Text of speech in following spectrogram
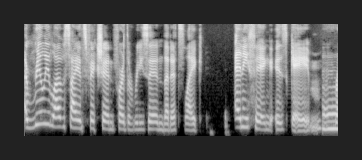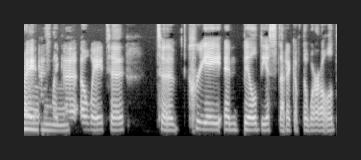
I really love science fiction for the reason that it's like anything is game, right? It's like Mm. a, a way to to create and build the aesthetic of the world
